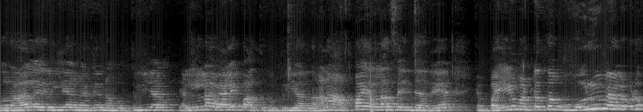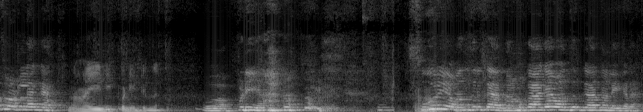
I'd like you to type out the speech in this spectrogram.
ஒரு ஆள் இல்லையாங்காட்டி நம்ம ஃப்ரீயா எல்லா வேலையும் பார்த்துக்கணும் ஃப்ரீயா இருந்தா ஆனா அப்பா எல்லாம் செஞ்சாரு. என் பையன் மட்டும் தான் ஒரு வேலை கூட தொடலைங்க நான் எடிட் பண்ணிட்டு இருந்தேன். ஓ அப்படியா? சூரியன் வந்திருக்காரு. நமக்காக வந்திருக்காருன்னு நினைக்கிறேன்.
